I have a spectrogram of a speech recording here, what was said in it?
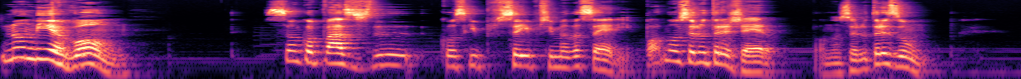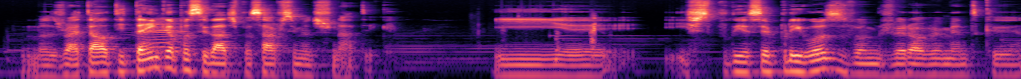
num dia bom, são capazes de conseguir sair por cima da série. Pode não ser um 3-0, pode não ser um 3-1, mas os Vitality têm Mas- capacidade de passar por cima do Fnatic. E eh, isto podia ser perigoso. Vamos ver, obviamente, que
